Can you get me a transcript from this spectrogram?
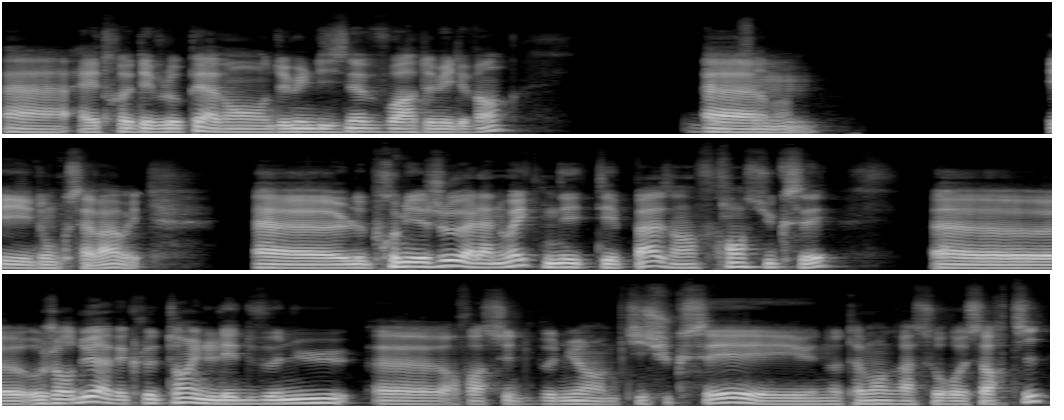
à- à être développée avant 2019 voire 2020. Donc, ça va. Euh, et donc ça va, oui. Euh, le premier jeu Alan Wake n'était pas un franc succès. Euh, Aujourd'hui, avec le temps, il est devenu, enfin c'est devenu un petit succès et notamment grâce aux ressorties.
